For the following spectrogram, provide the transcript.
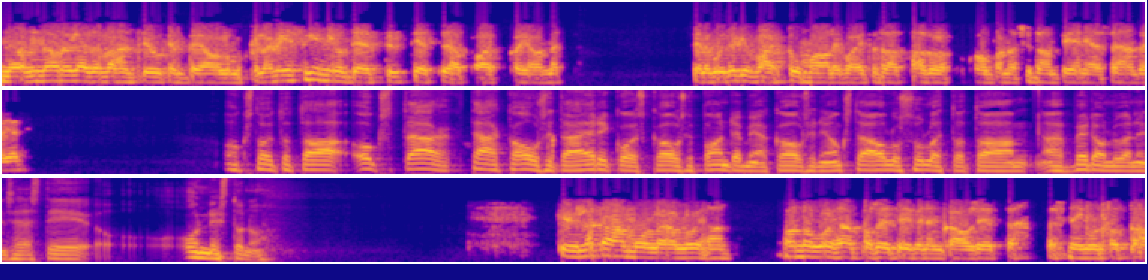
Ne on, ne on yleensä vähän tiukempia ollut, mutta kyllä niissäkin niin on tietty, tiettyjä paikkoja on. Että siellä kuitenkin vaihtuu maalivaita, saattaa tulla kokoonpanossa jotain pieniä sääntöjä. Onko toi tota, onks tää, tää kausi, tää erikoiskausi, pandemiakausi, niin onko tämä ollut sulle tota, vedonlyönnillisesti onnistunut? Kyllä tämä on mulle ollut ihan, on ollut ihan positiivinen kausi, että tässä niin kuin, tota,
